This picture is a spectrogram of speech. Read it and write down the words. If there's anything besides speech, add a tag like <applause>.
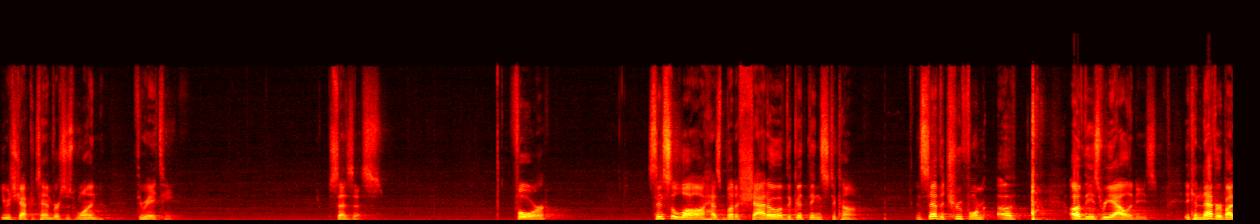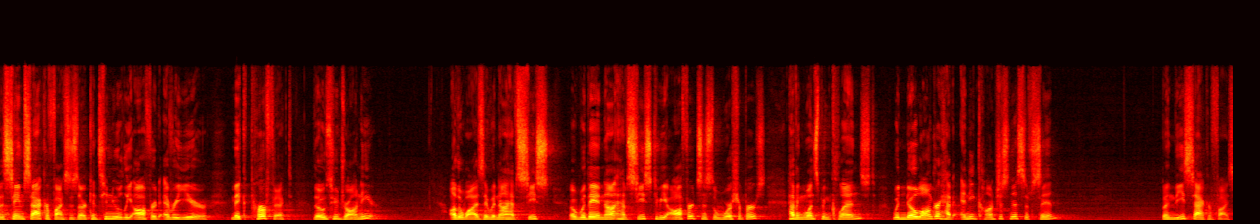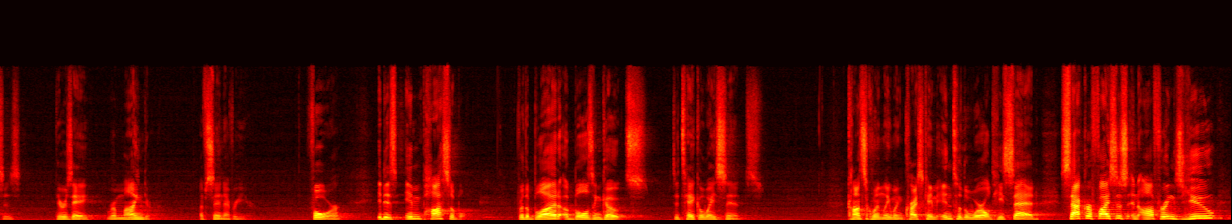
Hebrews chapter 10, verses 1 through 18 says this For, since the law has but a shadow of the good things to come, instead of the true form of, <coughs> of these realities, it can never, by the same sacrifices that are continually offered every year, make perfect those who draw near. Otherwise, they would not have ceased, or would they not have ceased to be offered, since the worshippers, having once been cleansed, would no longer have any consciousness of sin? But in these sacrifices, there is a reminder of sin every year. For it is impossible for the blood of bulls and goats to take away sins. Consequently, when Christ came into the world, he said, Sacrifices and offerings you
